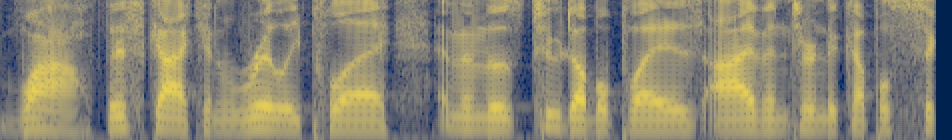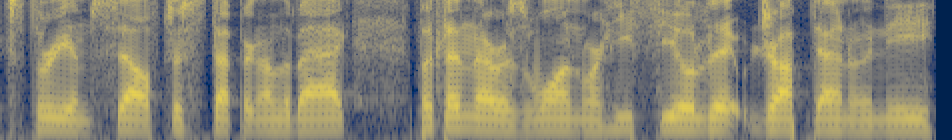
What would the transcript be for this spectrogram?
wow, this guy can really play. And then those two double plays, Ivan turned a couple six three himself, just stepping on the bag. But then there was one where he fielded it, dropped down to a knee,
